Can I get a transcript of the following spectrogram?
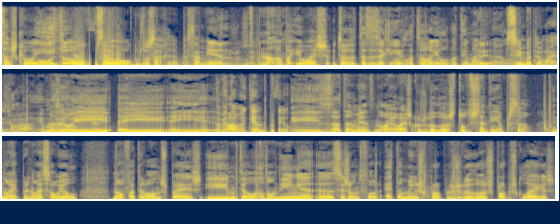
Sabes que eu aí. Ou, ou, começou, ou começou a, a passar menos, não sei. Não, pá, eu acho. Estás a dizer quem? Em relação a ele bater mais nela? Sim, bateu mais. Pá, eu- mas mais eu aí. aí, aí Também estava quente para ele. Exatamente, não é? Eu acho que os jogadores todos sentem a pressão. E não é, pois não é só ele, não é o fato de ter a bola nos pés e metê-la redondinha, eh, seja onde for. É também os próprios jogadores, os próprios colegas.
